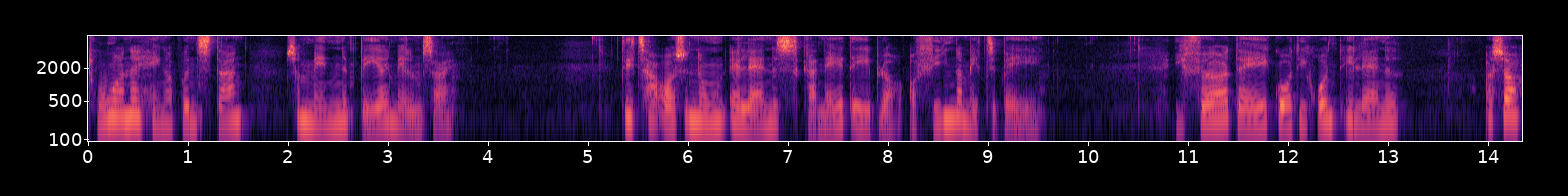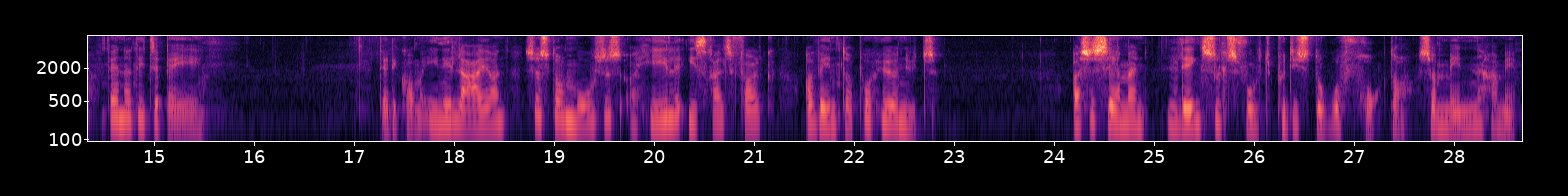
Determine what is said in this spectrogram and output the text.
Druerne hænger på en stang, som mændene bærer imellem sig. De tager også nogle af landets granatæbler og finer med tilbage. I 40 dage går de rundt i landet, og så vender de tilbage. Da de kommer ind i lejren, så står Moses og hele Israels folk og venter på at høre nyt. Og så ser man længselsfuldt på de store frugter, som mændene har med.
